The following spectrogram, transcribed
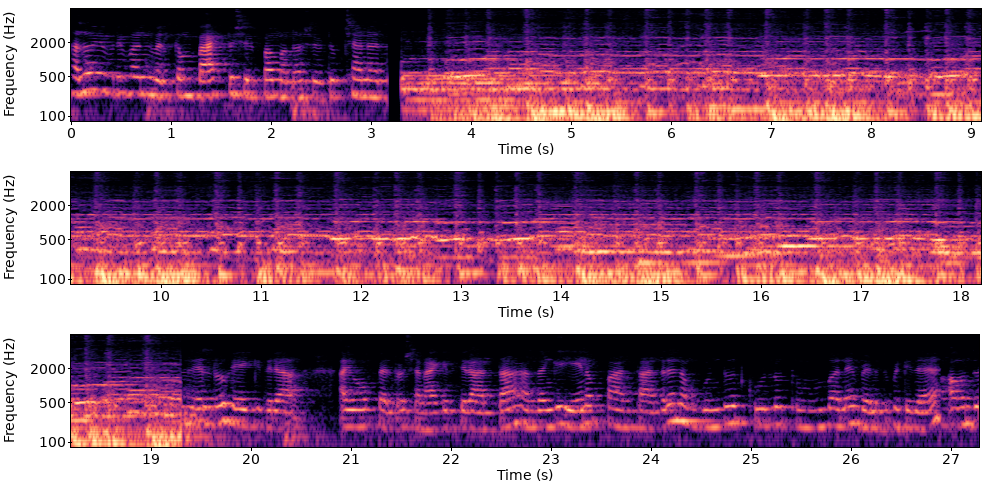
Hello everyone welcome back to Shilpa Manoj YouTube channel I hope ಎಲ್ಲರೂ ಚೆನ್ನಾಗಿರ್ತೀರಾ ಅಂತ ಅಂದಂಗೆ, ಏನಪ್ಪ ಅಂತ ಅಂದರೆ ನಮ್ಮ ಗುಂಡೂನ್ ಕೂದಲು ತುಂಬಾನೇ ಬೆಳೆದು ಬಿಟ್ಟಿದೆ ಅವನದು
